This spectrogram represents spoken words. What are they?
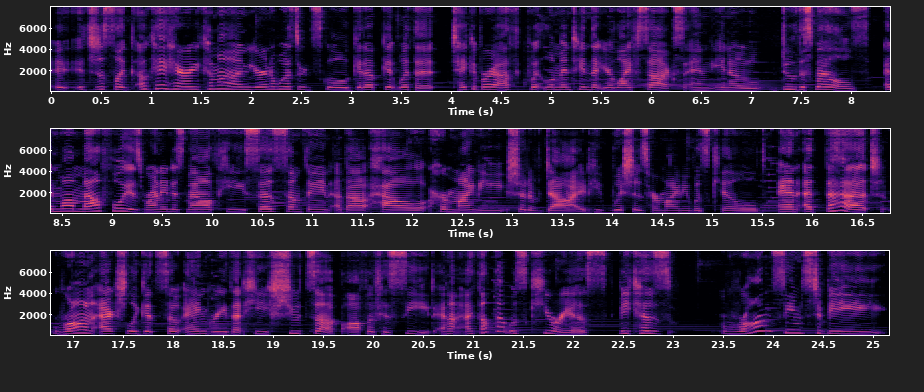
it, it's just like, okay, Harry, come on, you're in a wizard school, get up, get with it, take a breath, quit lamenting that your life sucks, and, you know, do the spells. And while Malfoy is running his mouth, he says something about how Hermione should have died. He wishes Hermione was killed. And at that, Ron actually gets so angry that he shoots up off of his seat. And I, I thought that was curious because Ron seems to be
